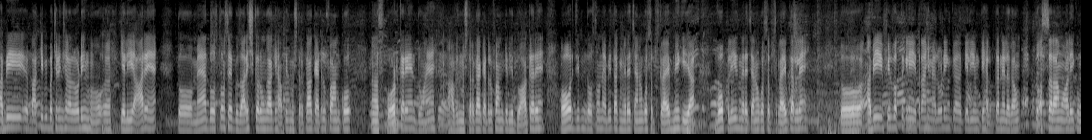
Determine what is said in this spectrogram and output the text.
अभी बाकी भी बछड़े इंशाल्लाह लोडिंग हो के लिए आ रहे हैं। तो मैं दोस्तों से गुजारिश करूँगा कि हाफिज़ मुश्तर कैटल फार्म को सपोर्ट करें दुआएँ। हाफिज़ मुश्तर कैटल फार्म के लिए दुआ करें। और जिन दोस्तों ने अभी तक मेरे चैनल को सब्सक्राइब नहीं किया वो प्लीज़ मेरे चैनल को सब्सक्राइब कर लें। तो अभी फिल वक्त के लिए इतना ही, मैं लोडिंग के लिए उनकी हेल्प करने लगा हूँ। तो अस्सलाम वालेकुम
